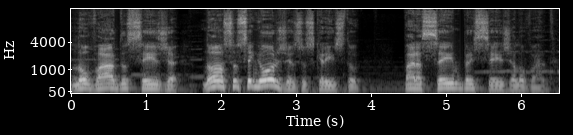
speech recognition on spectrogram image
Louvado seja nosso Senhor Jesus Cristo, para sempre seja louvado.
